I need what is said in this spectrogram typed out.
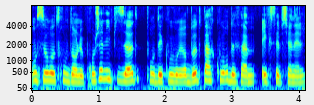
On se retrouve dans le prochain épisode pour découvrir d'autres parcours de femmes exceptionnelles.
